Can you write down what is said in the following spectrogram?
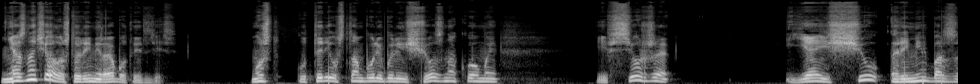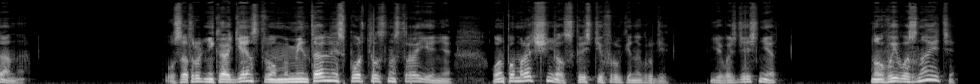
не означало, что Реми работает здесь. Может, у Териу в Стамбуле были еще знакомые, и все же я ищу Реми Барзана. У сотрудника агентства моментально испортилось настроение. Он помрачнел, скрестив руки на груди. Его здесь нет. Но вы его знаете?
